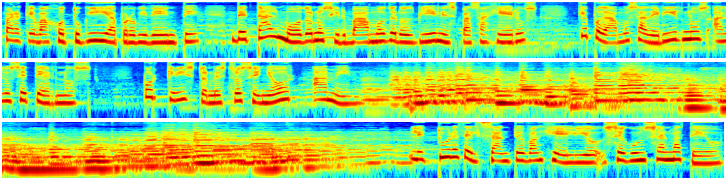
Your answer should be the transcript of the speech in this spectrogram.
para que bajo tu guía providente, de tal modo nos sirvamos de los bienes pasajeros que podamos adherirnos a los eternos. Por Cristo nuestro Señor. Amén. Lectura del Santo Evangelio según San Mateo.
